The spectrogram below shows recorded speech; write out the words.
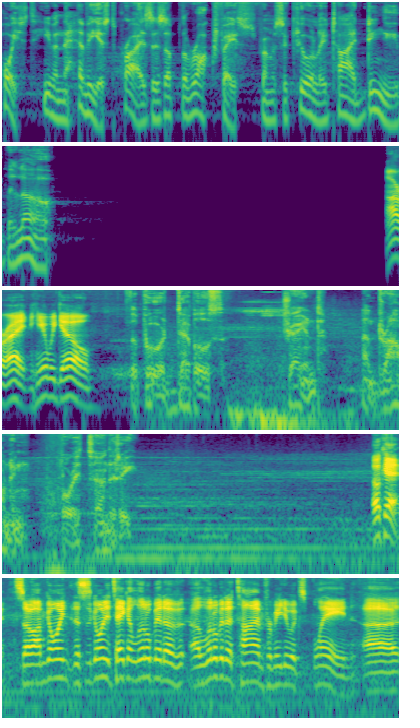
hoist even the heaviest prizes up the rock face from a securely tied dinghy below. All right, here we go. The poor devils, chained and drowning for eternity. Okay, so I'm going. This is going to take a little bit of a little bit of time for me to explain. Uh,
